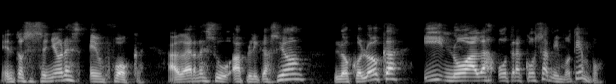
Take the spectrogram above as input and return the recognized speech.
Entonces, señores, enfoca. Agarre su aplicación, lo coloca y no hagas otra cosa al mismo tiempo.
